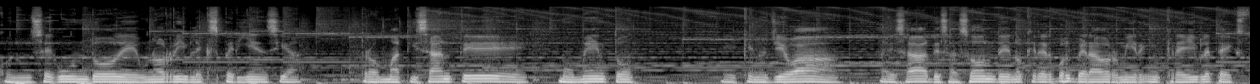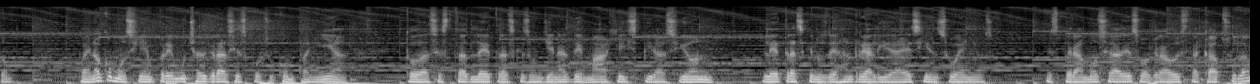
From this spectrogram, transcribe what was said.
con un segundo de una horrible experiencia traumatizante momento eh, que nos lleva a esa desazón de no querer volver a dormir. Increíble texto. Bueno, como siempre, muchas gracias por su compañía. Todas estas letras que son llenas de magia, inspiración, letras que nos dejan realidades y ensueños. Esperamos sea de su agrado esta cápsula.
